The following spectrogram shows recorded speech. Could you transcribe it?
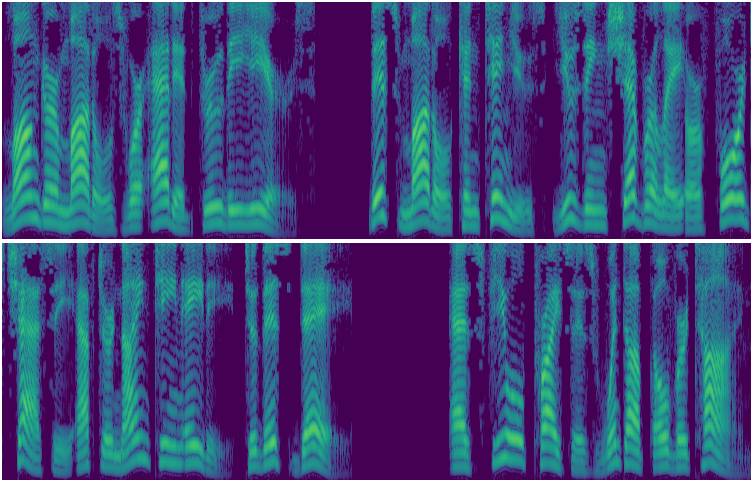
Longer models were added through the years. This model continues using Chevrolet or Ford chassis after 1980 to this day. As fuel prices went up over time,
